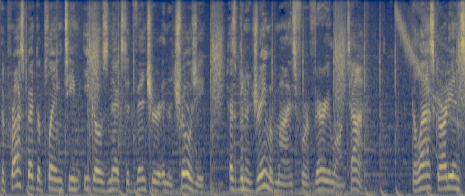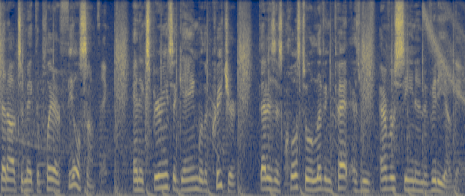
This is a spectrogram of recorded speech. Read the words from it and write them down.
The prospect of playing Team Ico's next adventure in the trilogy has been a dream of mine for a very long time. The Last Guardian set out to make the player feel something and experience a game with a creature that is as close to a living pet as we've ever seen in a video game.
